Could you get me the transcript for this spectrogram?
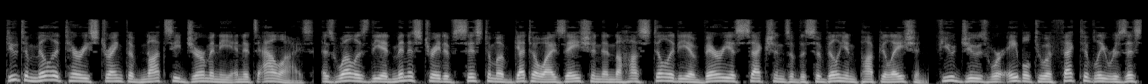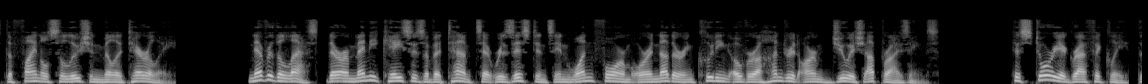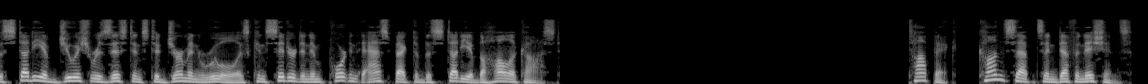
Due to military strength of Nazi Germany and its allies, as well as the administrative system of ghettoization and the hostility of various sections of the civilian population, few Jews were able to effectively resist the final solution militarily. Nevertheless, there are many cases of attempts at resistance in one form or another including over a hundred armed Jewish uprisings. Historiographically, the study of Jewish resistance to German rule is considered an important aspect of the study of the Holocaust. Topic: Concepts and definitions.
